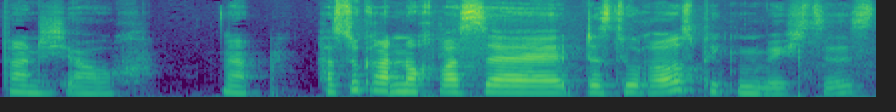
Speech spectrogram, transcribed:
Fand ich auch. Ja. Hast du gerade noch was, äh, das du rauspicken möchtest?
